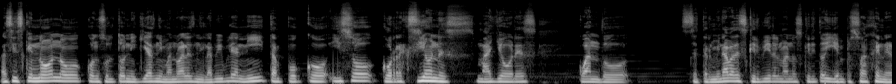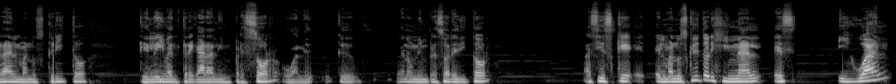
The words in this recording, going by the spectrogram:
Así es que no, no consultó ni guías, ni manuales, ni la Biblia, ni tampoco hizo correcciones mayores cuando se terminaba de escribir el manuscrito y empezó a generar el manuscrito que le iba a entregar al impresor, o al, que era un impresor editor. Así es que el manuscrito original es igual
